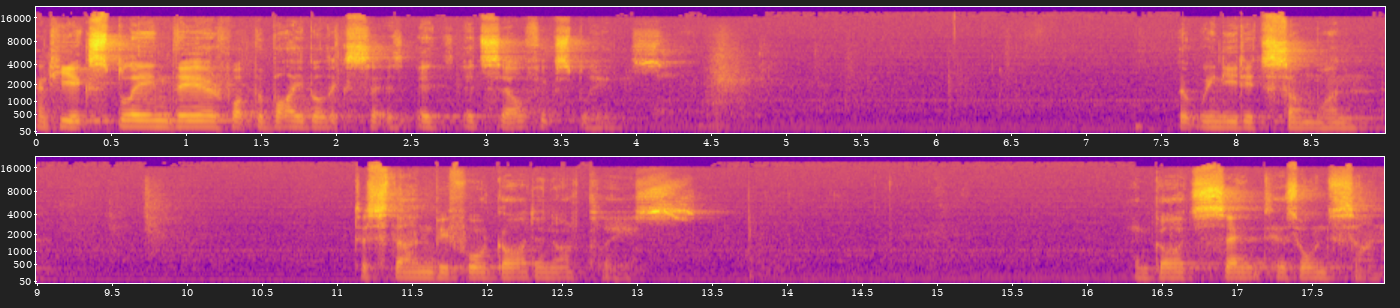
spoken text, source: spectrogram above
And he explained there what the Bible itself explains that we needed someone to stand before God in our place. And God sent his own Son.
